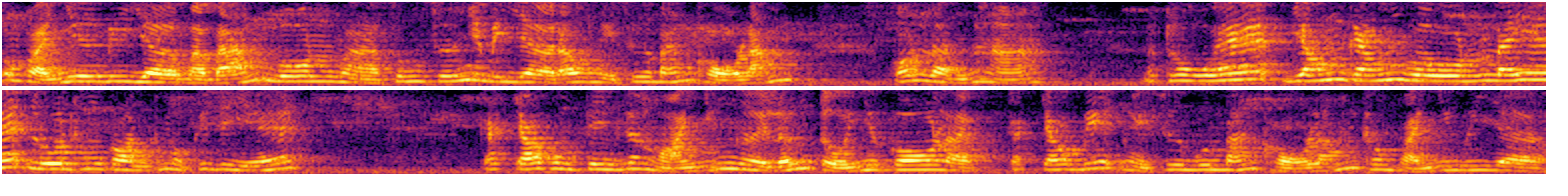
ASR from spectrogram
Không phải như bây giờ mà bán buôn và sung sướng như bây giờ đâu, ngày xưa bán khổ lắm. Có lần hả, nó thu hết giống gắn vô, nó lấy hết luôn, không còn có một cái gì hết. Các cháu không tin, cứ hỏi những người lớn tuổi như cô là các cháu biết ngày xưa buôn bán khổ lắm, không phải như bây giờ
